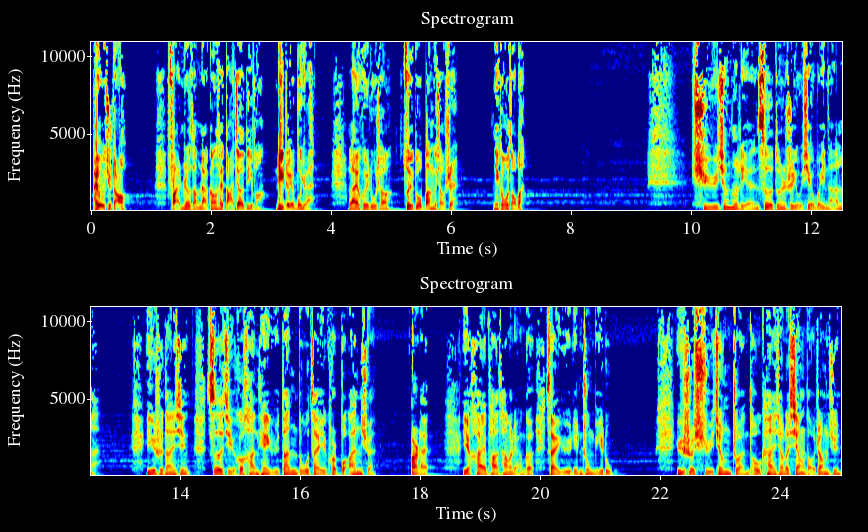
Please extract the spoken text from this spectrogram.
陪我去找，反正咱们俩刚才打架的地方离这也不远，来回路程最多半个小时，你跟我走吧。许江的脸色顿时有些为难了，一是担心自己和韩天宇单独在一块不安全，二来。也害怕他们两个在雨林中迷路，于是许江转头看向了向导张军，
